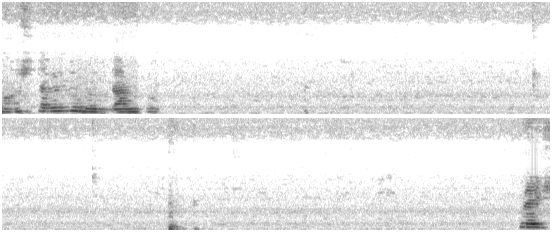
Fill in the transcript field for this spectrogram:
মাছটা কিন্তু দুর্দান্ত ফ্রেশ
